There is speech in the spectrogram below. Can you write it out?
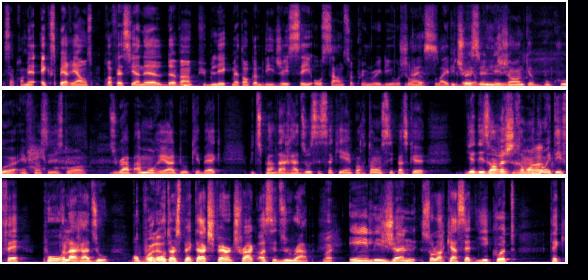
sa première expérience professionnelle devant public, mettons comme DJ, c'est au Sound Supreme Radio Show de. Flight. Puis c'est une légende qui a beaucoup influencé l'histoire du rap à Montréal puis au Québec. Puis tu parles de la radio, c'est ça qui est important aussi parce que il y a des enregistrements Ouais. qui ont été faits pour la radio. On Voilà. promote un spectacle, je fais un track, ah, c'est du rap. Ouais. Et les jeunes, sur leur cassette, ils écoutent. Fait que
